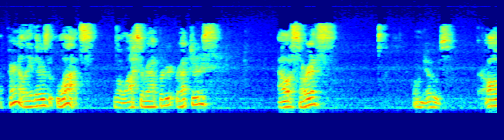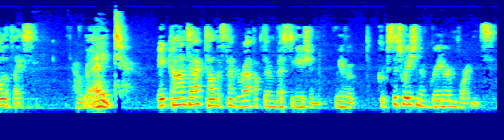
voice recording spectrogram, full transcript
Apparently, there's lots. Velociraptor, raptors, Allosaurus. Who knows? They're all over the place. All right. Make contact. Tell them it's time to wrap up their investigation. We have a situation of greater importance.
